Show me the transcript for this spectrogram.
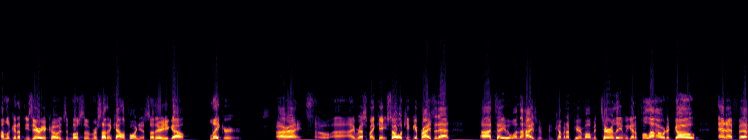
I'm looking up these area codes, and most of them are Southern California. So there you go, Lakers. All right, so uh, I rest my case. So we'll keep you apprised of that. Uh, tell you who won the Heisman coming up here momentarily. We got a full hour to go. NFL,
